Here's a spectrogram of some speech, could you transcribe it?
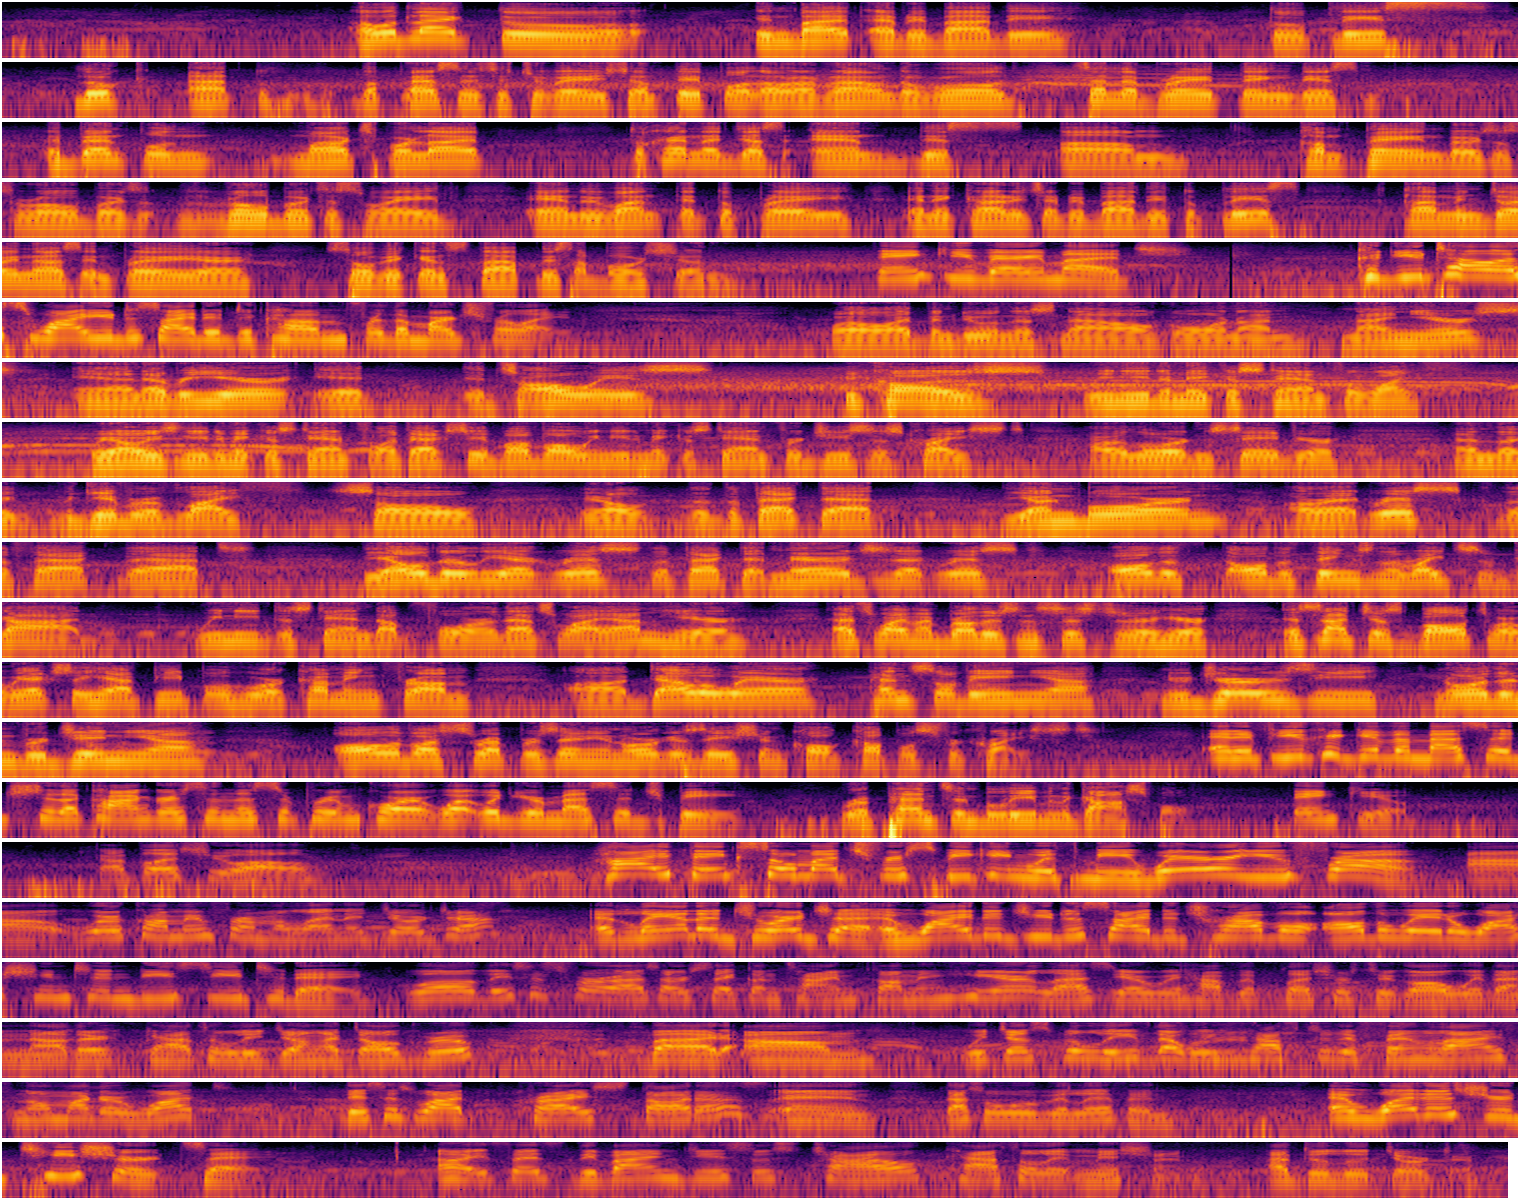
I would like to invite everybody to please look at the present situation. People are around the world celebrating this eventful March for Life to kind of just end this um, campaign versus Roe versus, Roe versus Wade. And we wanted to pray and encourage everybody to please come and join us in prayer so we can stop this abortion. Thank you very much. Could you tell us why you decided to come for the March for Life? Well, I've been doing this now going on nine years, and every year it it's always because we need to make a stand for life. We always need to make a stand for life. Actually, above all, we need to make a stand for Jesus Christ, our Lord and Savior, and the, the giver of life. So, you know, the, the fact that the unborn are at risk, the fact that the elderly at risk, the fact that marriage is at risk, all the all the things and the rights of God we need to stand up for. That's why I'm here. That's why my brothers and sisters are here. It's not just Baltimore. We actually have people who are coming from uh, Delaware, Pennsylvania, New Jersey, Northern Virginia, all of us representing an organization called Couples for Christ. And if you could give a message to the Congress and the Supreme Court, what would your message be? Repent and believe in the gospel. Thank you. God bless you all. Hi, thanks so much for speaking with me. Where are you from? Uh, we're coming from Atlanta, Georgia. Atlanta, Georgia. And why did you decide to travel all the way to Washington, D.C. today? Well, this is for us our second time coming here. Last year we have the pleasure to go with another Catholic young adult group, but um, we just believe that we have to defend life no matter what. This is what Christ taught us, and that's what we believe in. And what does your t shirt say? Uh, it says Divine Jesus Child Catholic Mission at Duluth, Georgia.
